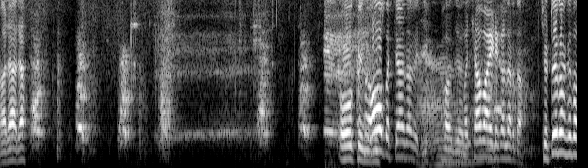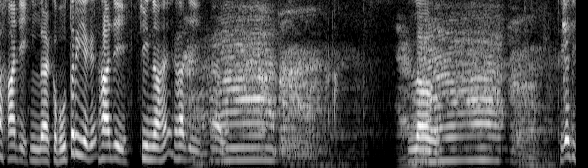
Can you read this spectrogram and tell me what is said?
ਆ ਜਾ ਆ ਜਾ। ਓਕੇ ਜੀ ਉਹ ਬੱਚਾ ਇਹਦਾ ਵੀਰ ਜੀ। ਹਾਂਜੀ ਹਾਂਜੀ। ਬੱਚਾ ਵਾਈਟ ਕਲਰ ਦਾ। ਚਿੱਟੇ ਰੰਗ ਦਾ? ਹਾਂਜੀ। ਲੈ ਕਬੂਤਰ ਹੀ ਹੈਗੇ। ਹਾਂਜੀ। ਚੀਨਾ ਹੈ। ਹਾਂਜੀ। ਲਓ। ਠੀਕ ਹੈ ਜੀ।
